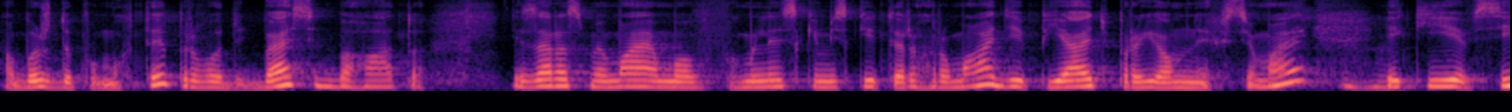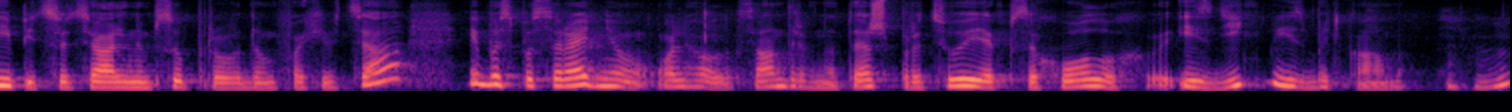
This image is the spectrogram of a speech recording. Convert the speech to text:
або ж допомогти, проводить бесід багато. І зараз ми маємо в Хмельницькій міській тергромаді п'ять прийомних сімей, які є всі під соціальним супроводом фахівця. І безпосередньо Ольга Олександрівна теж працює як психолог і з дітьми, і з батьками. Угу.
